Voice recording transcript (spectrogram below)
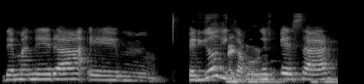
de manera em, periódica, no empezar,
